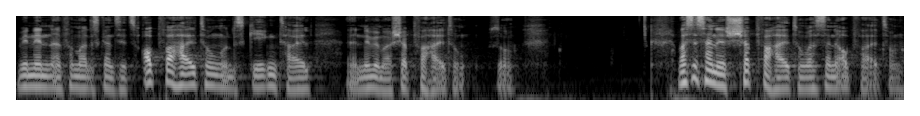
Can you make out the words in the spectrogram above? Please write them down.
Wir nennen einfach mal das Ganze jetzt Opferhaltung und das Gegenteil äh, nennen wir mal Schöpferhaltung. So. Was ist eine Schöpferhaltung? Was ist eine Opferhaltung?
